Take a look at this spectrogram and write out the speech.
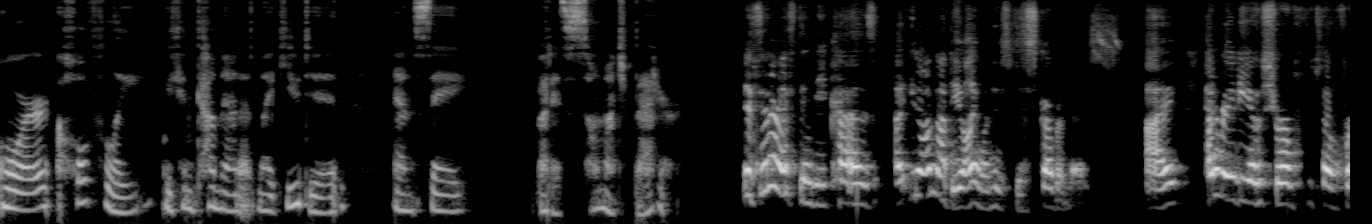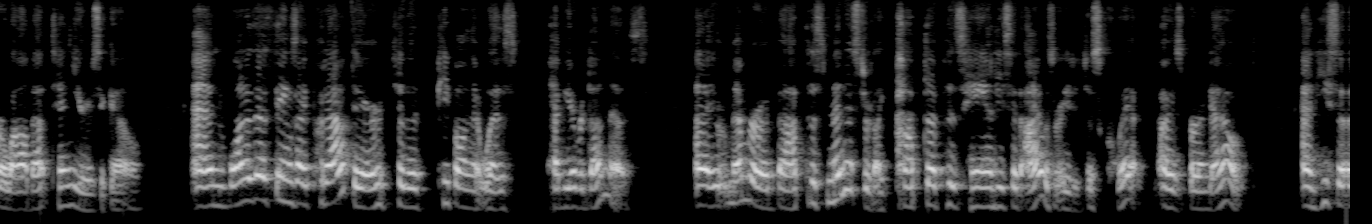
Or hopefully we can come at it like you did and say, but it's so much better. It's interesting because, uh, you know, I'm not the only one who's discovered this. I had a radio show for a while, about 10 years ago. And one of the things I put out there to the people on it was, have you ever done this? I remember a Baptist minister like popped up his hand. He said, I was ready to just quit. I was burned out. And he said,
